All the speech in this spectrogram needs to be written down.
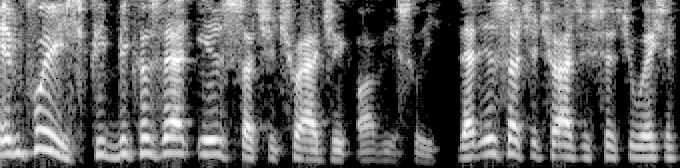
And please, because that is such a tragic, obviously, that is such a tragic situation.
